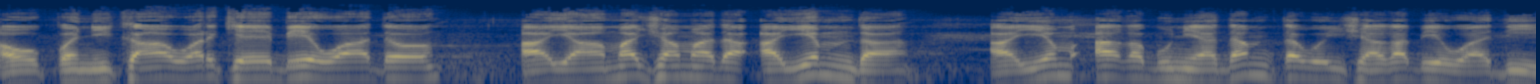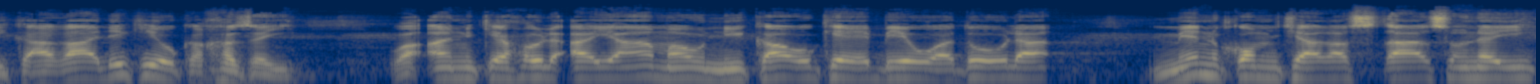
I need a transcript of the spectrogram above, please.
او په نکاح ورکه به واده ایام جمع د ایم ده ایم هغه بنیادم ته وی چې هغه به وادي که هغه لکی او که خزی وانکحوا الایام او نکاح کې به ودوله منکم چې هغه ستاسو نه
